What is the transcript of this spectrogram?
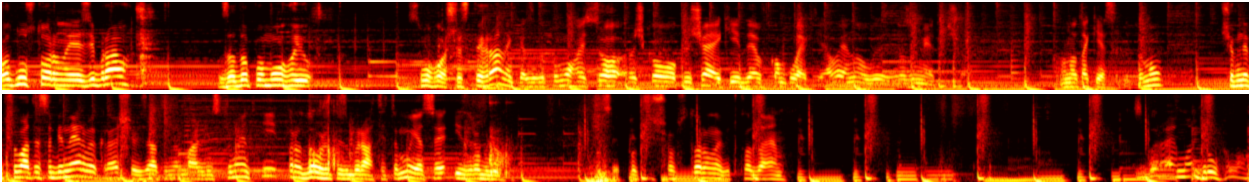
одну сторону я зібрав за допомогою свого шестигранника, за допомогою цього ручкового ключа, який йде в комплекті. Але ну, ви розумієте, що воно таке собі. Тому, щоб не псувати собі нерви, краще взяти нормальний інструмент і продовжити збирати. Тому я це і зроблю. Це поки що в сторону відкладаємо. Збираємо другу ногу.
